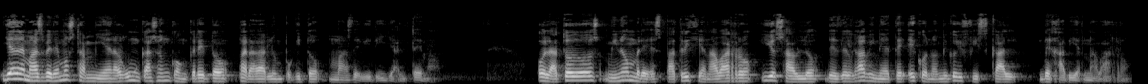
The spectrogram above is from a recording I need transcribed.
y además veremos también algún caso en concreto para darle un poquito más de vidilla al tema. Hola a todos, mi nombre es Patricia Navarro y os hablo desde el Gabinete Económico y Fiscal de Javier Navarro.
